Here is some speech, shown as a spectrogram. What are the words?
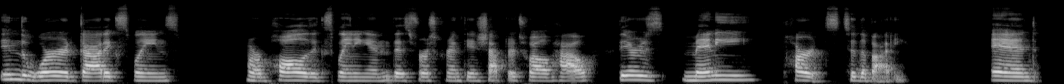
in the word God explains or Paul is explaining in this First Corinthians chapter 12 how there's many parts to the body. And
